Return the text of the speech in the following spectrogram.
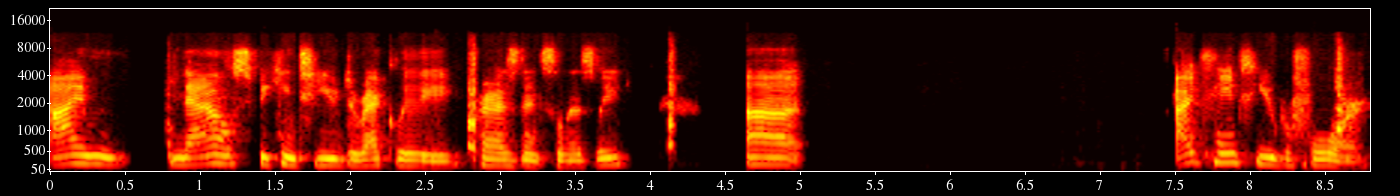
I'm now speaking to you directly, President Leslie. Uh, I came to you before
